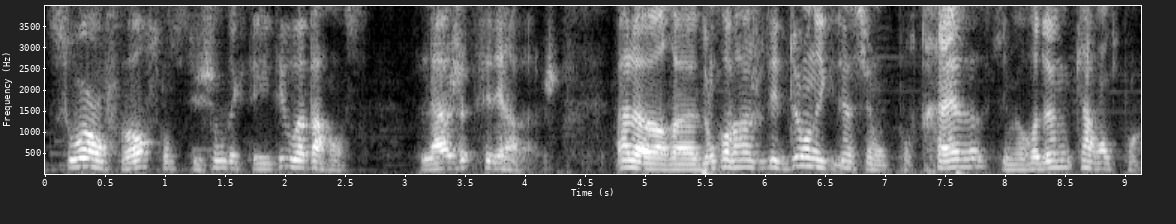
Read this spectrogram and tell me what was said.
soit en force, constitution, dextérité ou apparence. L'âge fait des ravages. Alors, euh, donc on va rajouter 2 en éducation pour 13, ce qui me redonne 40 points.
